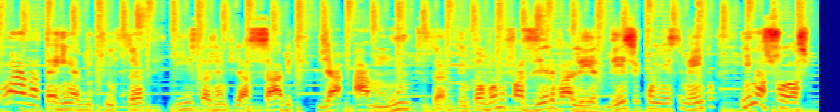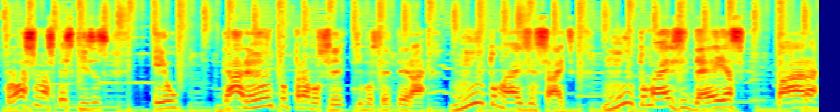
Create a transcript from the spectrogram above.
Lá na terrinha do tio Sam, isso a gente já sabe já há muitos anos. Então vamos fazer valer desse conhecimento e nas suas próximas pesquisas eu garanto para você que você terá muito mais insights, muito mais ideias para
